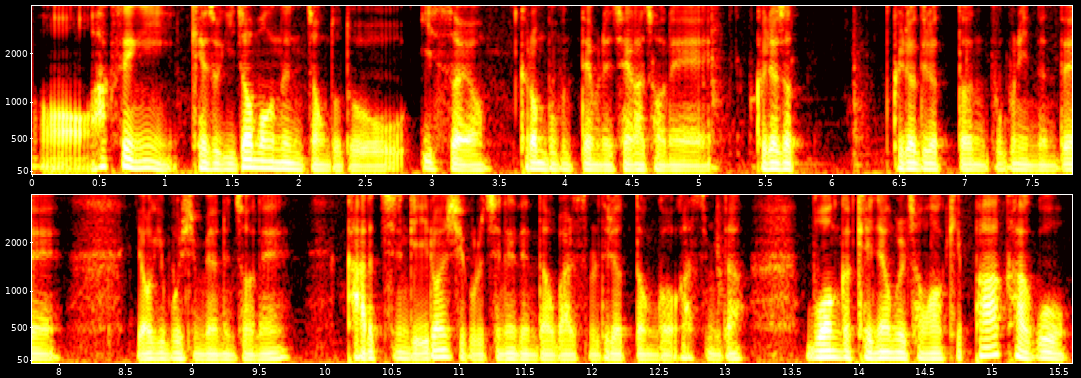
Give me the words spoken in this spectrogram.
어, 학생이 계속 잊어먹는 정도도 있어요. 그런 부분 때문에 제가 전에 그려졌 그려드렸던 부분이 있는데 여기 보시면은 전에 가르치는 게 이런 식으로 진행된다고 말씀을 드렸던 것 같습니다. 무언가 개념을 정확히 파악하고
